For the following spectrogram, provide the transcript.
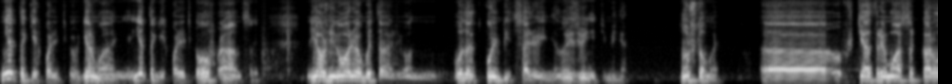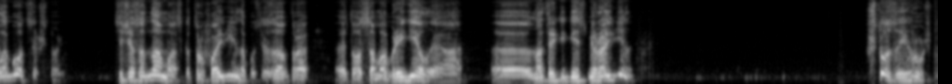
Нет таких политиков в Германии, нет таких политиков во Франции. Я уже не говорю об Италии. Он, вот этот кульбит Сальвини, ну извините меня. Ну что мы, э, в театре масок Карла Готца, что ли? Сейчас одна маска, Труфальдина, послезавтра этого самого Бригелы, а э, на третий день Смиральдина. Что за игрушка?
